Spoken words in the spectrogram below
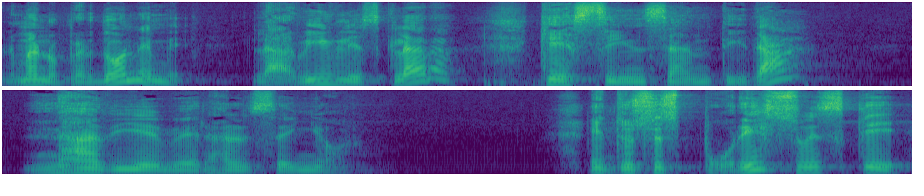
Hermano, perdóneme. La Biblia es clara que sin santidad nadie verá al Señor. Entonces, por eso es que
